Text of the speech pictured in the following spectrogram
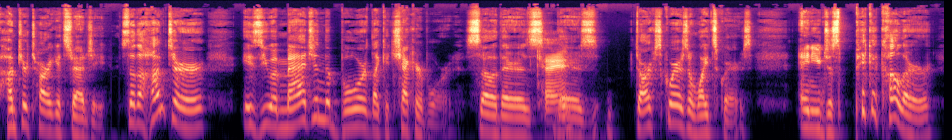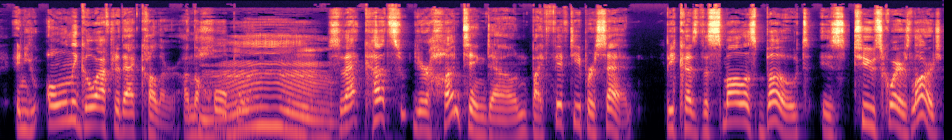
hunter target strategy. So the hunter is you imagine the board like a checkerboard. So there's Okay. there's dark squares and white squares. And you just pick a color and you only go after that color on the whole board. Mm. So that cuts your hunting down by 50% because the smallest boat is two squares large.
